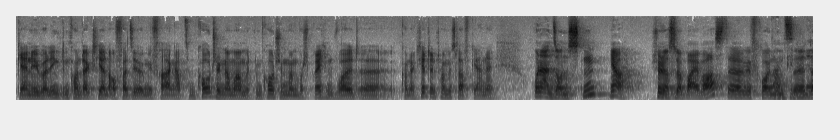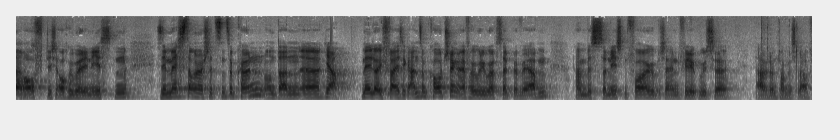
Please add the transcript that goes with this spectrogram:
gerne. über LinkedIn kontaktieren, auch falls ihr irgendwie Fragen habt zum Coaching, nochmal mit einem Coaching-Member sprechen wollt, äh, kontaktiert den Tomislav gerne. Und ansonsten, ja, Schön, dass du dabei warst. Äh, wir freuen Danke uns äh, darauf, dich auch über die nächsten Semester unterstützen zu können. Und dann, äh, ja, melde euch fleißig an zum Coaching, einfach über die Website bewerben. Dann bis zur nächsten Folge. Bis dahin viele Grüße, David und Tomislav.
